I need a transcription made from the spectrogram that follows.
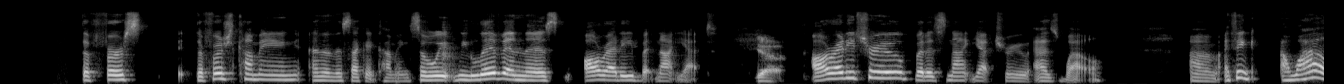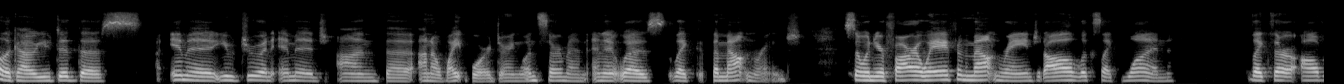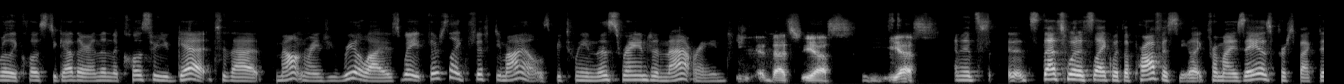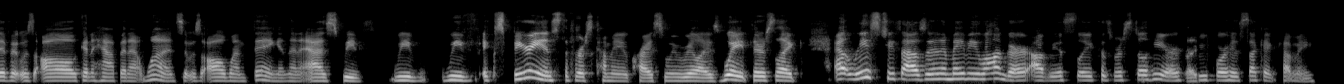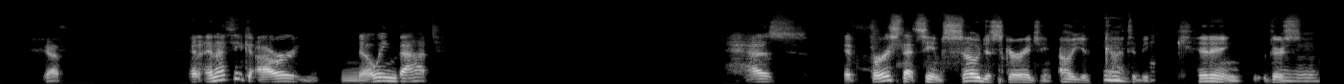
the first the first coming and then the second coming. So we, we live in this already, but not yet. Yeah already true, but it's not yet true as well. Um, I think a while ago you did this image you drew an image on the on a whiteboard during one sermon and it was like the mountain range so when you're far away from the mountain range it all looks like one like they're all really close together. And then the closer you get to that mountain range you realize wait there's like 50 miles between this range and that range. Eh, that's yes yes. And it's it's that's what it's like with the prophecy. Like from isaiah's perspective it was all going to happen at once. It was all one thing. And then as we've we've we've experienced the first coming of christ and we realize wait there's like at least 2000 and maybe longer obviously because we're still here right. before his second coming. Yes and and i think our knowing that has at first that seems so discouraging oh you've got mm. to be kidding. There's, mm-hmm.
